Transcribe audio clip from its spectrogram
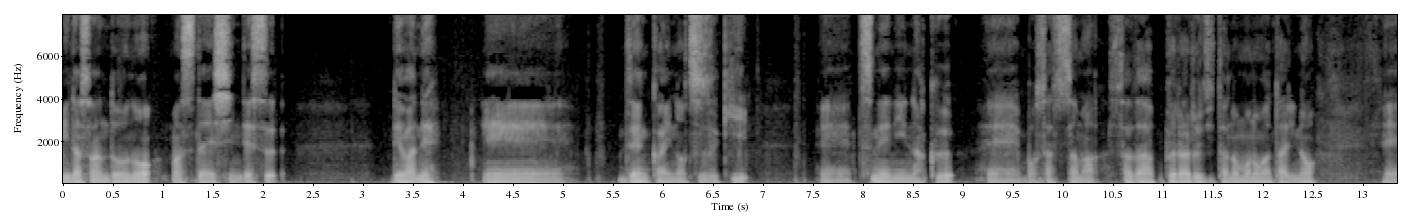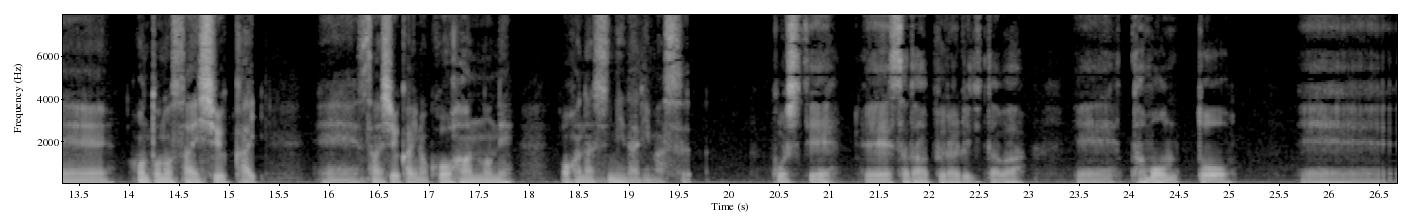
三田参道の増田衛進です。ではね、えー前回の続き、えー常に泣く、えー菩薩様サダプラルジタの物語の、えー本当の最終回、えー最終回の後半のねお話になります。こうして、えーサダープラルディタは、えー、多聞と、えー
